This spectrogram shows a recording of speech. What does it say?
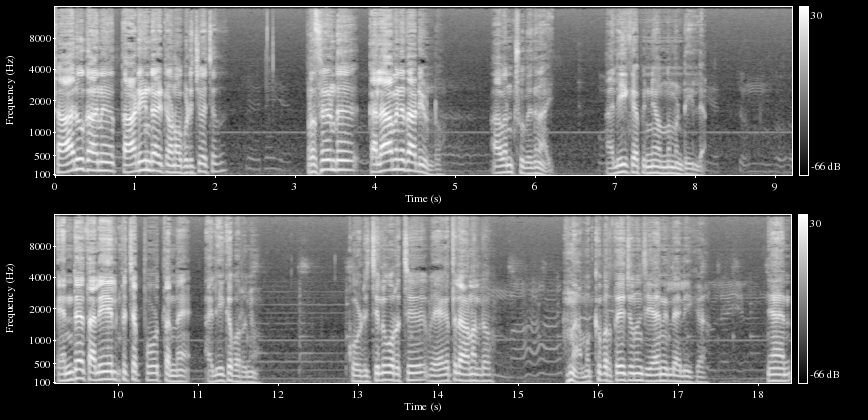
ഷാരൂഖ് ഖാന് താടിയുണ്ടായിട്ടാണോ പിടിച്ചു വെച്ചത്? പ്രസിഡന്റ് കലാമിന് താടിയുണ്ടോ? അവൻ ക്ഷുഭിതനായി. അലീക്ക പിന്നെ ഒന്നും മിണ്ടിയില്ല. എന്റെ തലയേൽപ്പിച്ചപ്പോൾ തന്നെ അലീക്ക പറഞ്ഞു കൊഴിച്ചിൽ കുറച്ച് വേഗത്തിലാണല്ലോ. നമുക്ക് പ്രത്യേകിച്ചൊന്നും ചെയ്യാനില്ല അലീക്ക ഞാൻ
